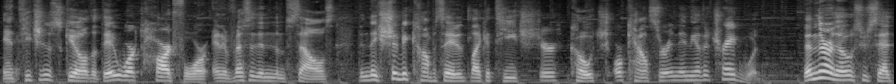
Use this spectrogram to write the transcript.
and teaching a skill that they worked hard for and invested in themselves, then they should be compensated like a teacher, coach, or counselor in any other trade would. Then there are those who said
